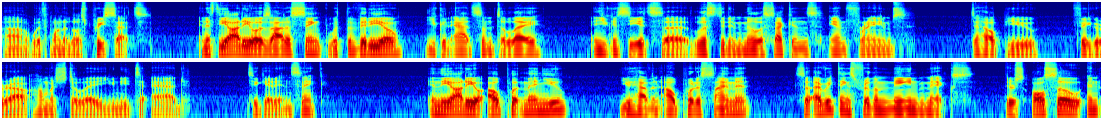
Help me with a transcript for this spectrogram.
uh, with one of those presets. And if the audio is out of sync with the video, you can add some delay and you can see it's uh, listed in milliseconds and frames to help you figure out how much delay you need to add to get it in sync. In the audio output menu, you have an output assignment. So everything's for the main mix. There's also an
